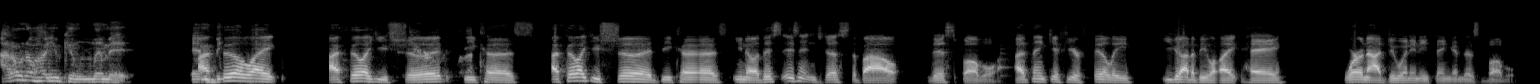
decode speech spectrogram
I don't know how you can limit. Embiid. I feel like I feel like you should because I feel like you should because you know this isn't just about this bubble. I think if you're Philly, you got to be like, hey, we're not doing anything in this bubble.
